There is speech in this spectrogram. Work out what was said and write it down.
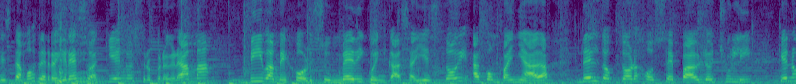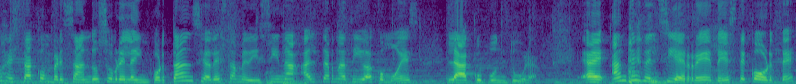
Estamos de regreso aquí en nuestro programa Viva Mejor, su médico en casa. Y estoy acompañada del doctor José Pablo Chulí, que nos está conversando sobre la importancia de esta medicina alternativa como es la acupuntura. Eh, antes del cierre de este corte,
